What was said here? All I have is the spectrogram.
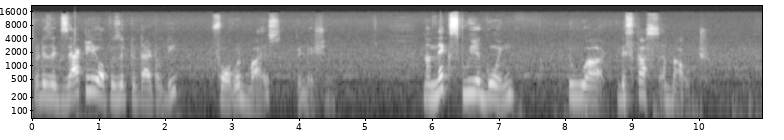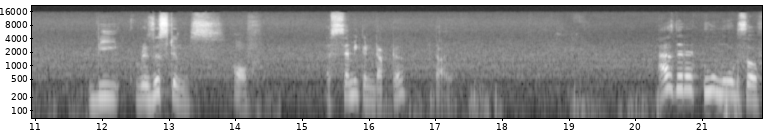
so it is exactly opposite to that of the forward bias condition now next we are going to uh, discuss about the resistance of a semiconductor diode. As there are two modes of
